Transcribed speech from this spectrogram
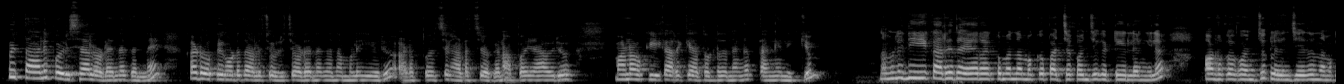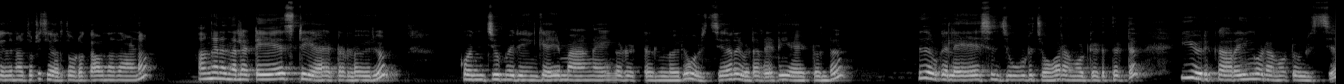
അപ്പോൾ ഈ താളിപ്പൊഴിച്ചാൽ ഉടനെ തന്നെ കടുവൊക്കെ ഇങ്ങോട്ട് തളിച്ചൊഴിച്ച ഉടനെ തന്നെ നമ്മൾ ഈ ഒരു അടപ്പ് വെച്ച് അടച്ച് വെക്കണം. അപ്പോൾ ആ ഒരു മണമൊക്കെ ഈ കറിക്കകത്തോട്ട് തന്നെ അങ്ങ് തങ്ങി നിൽക്കും. നമ്മളിനി ഈ കറി തയ്യാറാക്കുമ്പോൾ നമുക്ക് പച്ചക്കൊഞ്ച് കിട്ടിയില്ലെങ്കിൽ ഉണക്ക കൊഞ്ച് ക്ലീൻ ചെയ്ത് നമുക്ക് ഇതിനകത്തോട്ട് ചേർത്ത് കൊടുക്കാവുന്നതാണ്. അങ്ങനെ നല്ല ടേസ്റ്റി ആയിട്ടുള്ള ഒരു കൊഞ്ചും മുരിങ്ങയും മാങ്ങയും കൂടെ ഇട്ടുള്ള ഒരു ഒഴിച്ചേർ ഇവിടെ റെഡി ആയിട്ടുണ്ട്. ഇത് നമുക്ക് ലേശം ചൂട് ചോറ് അങ്ങോട്ട് എടുത്തിട്ട് ഈ ഒരു കറിയും കൂടെ അങ്ങോട്ട് ഒഴിച്ച്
